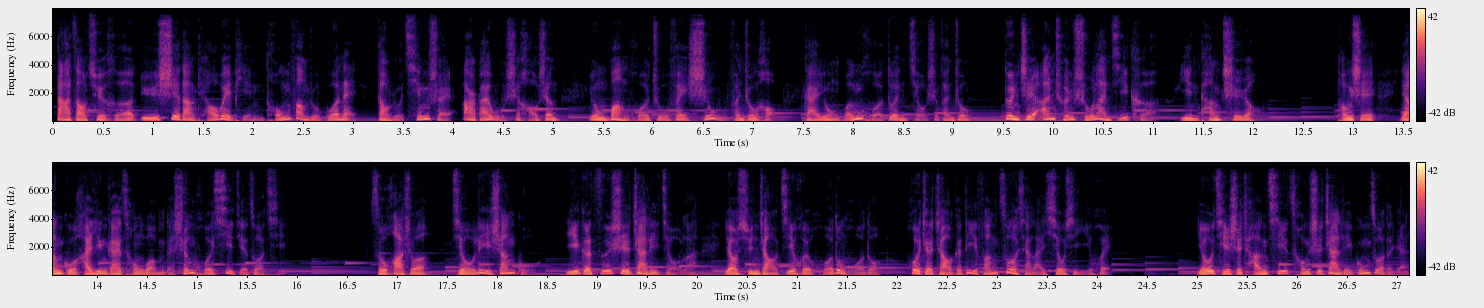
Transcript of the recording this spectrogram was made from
大枣去核，与适当调味品同放入锅内，倒入清水二百五十毫升，用旺火煮沸十五分钟后，改用文火炖九十分钟，炖至鹌鹑熟烂即可饮汤吃肉。同时，养骨还应该从我们的生活细节做起。俗话说，久立伤骨，一个姿势站立久了，要寻找机会活动活动，或者找个地方坐下来休息一会。尤其是长期从事站立工作的人，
